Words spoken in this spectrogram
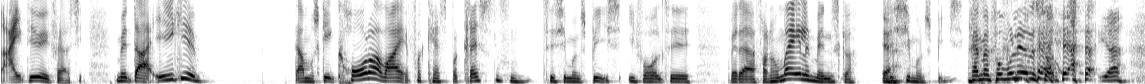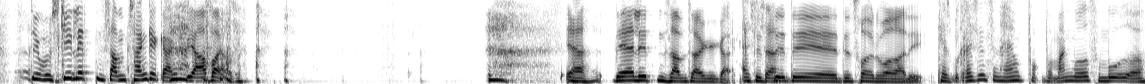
Nej, det er jo ikke sige. Men der er ikke, der er måske kortere vej fra Kasper Christensen til Simon Spies i forhold til, hvad der er fra normale mennesker ja. Ja. til Simon Spies. Kan man formulere det sådan? ja. Det er måske lidt den samme tankegang, vi arbejder med. ja, det er lidt den samme tankegang. Altså- det, det, det, det tror jeg, du var ret i. Kasper Christensen har jo på, på mange måder formået at,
